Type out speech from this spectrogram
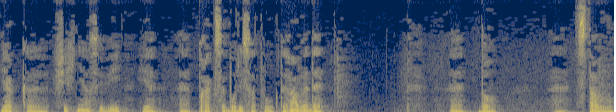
jak eh, všichni asi ví, je eh, praxe bodhisattva, která vede eh, do stavu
